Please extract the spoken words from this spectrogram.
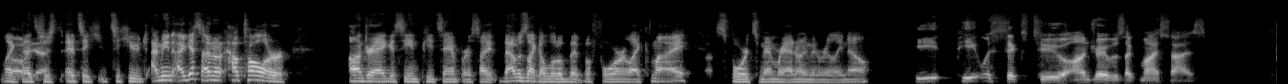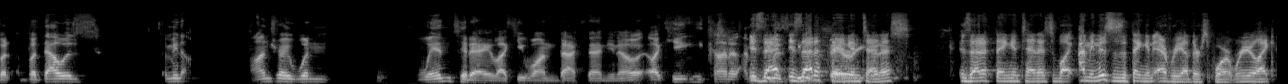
Like Oh, that's yeah. just it's a it's a huge. I mean, I guess I don't how tall are Andre Agassi and Pete Sampras? I that was like a little bit before like my sports memory. I don't even really know. Pete Pete was six two. Andre was like my size, but but that was, I mean, Andre wouldn't win today like he won back then. You know, like he he kind of. I mean, Is that was- is that a thing in good. tennis? Is that a thing in tennis? Of like, I mean, this is a thing in every other sport where you're like,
